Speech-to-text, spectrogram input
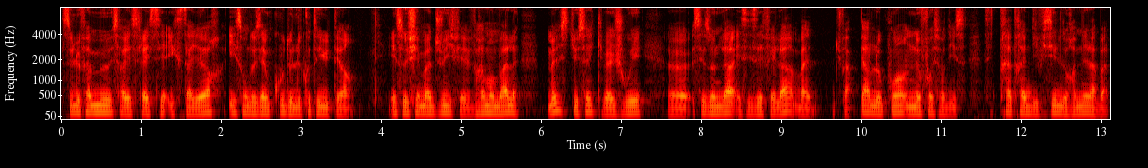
C'est le fameux service slicé extérieur et son deuxième coup de l'autre côté du terrain. Et ce schéma de jeu, il fait vraiment mal même si tu sais qu'il va jouer euh, ces zones-là et ces effets-là, bah, tu vas perdre le point 9 fois sur 10. C'est très très difficile de ramener la balle.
